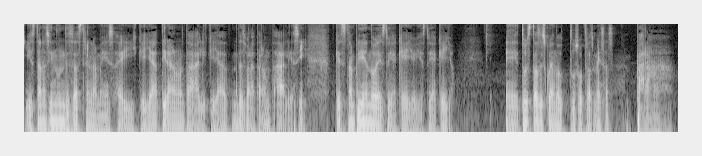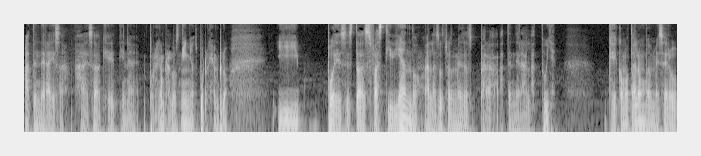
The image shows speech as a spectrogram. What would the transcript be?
y están haciendo un desastre en la mesa y que ya tiraron tal y que ya desbarataron tal y así, que están pidiendo esto y aquello y esto y aquello. Eh, tú estás descuidando tus otras mesas para atender a esa, a esa que tiene, por ejemplo, a los niños, por ejemplo, y pues estás fastidiando a las otras mesas para atender a la tuya. Que como tal un buen mesero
